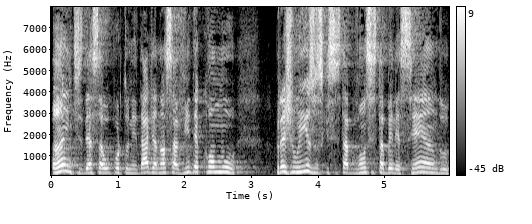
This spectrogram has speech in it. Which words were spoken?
antes dessa oportunidade, a nossa vida é como prejuízos que se, vão se estabelecendo,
